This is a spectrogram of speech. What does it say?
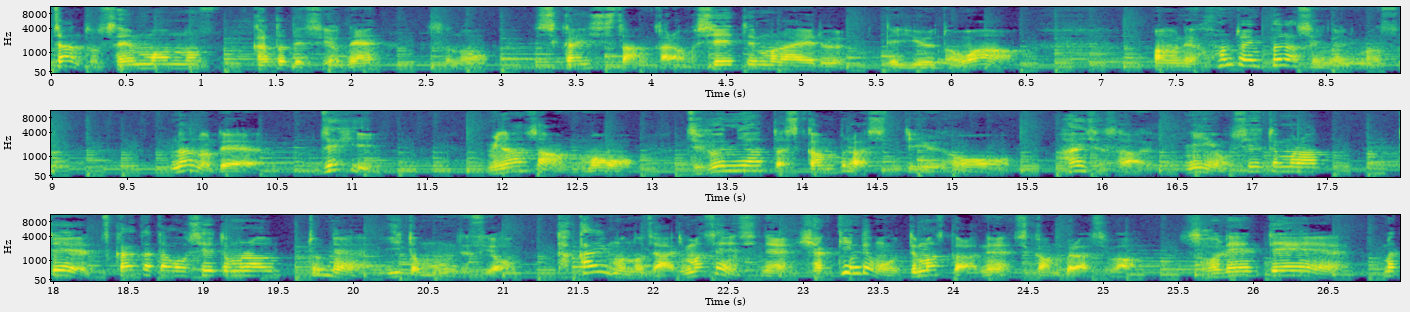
ちゃんと専門の方ですよね。その歯科医師さんから教えてもらえるっていうのはあのね本当にプラスになります。なので是非皆さんも自分に合った歯間ブラシっていうのを歯医者さんに教えてもらって使い方を教えてもらうとねいいと思うんですよ。高いものじゃありませんしね。100均でも売ってますからね歯間ブラシは。それで、まあ、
